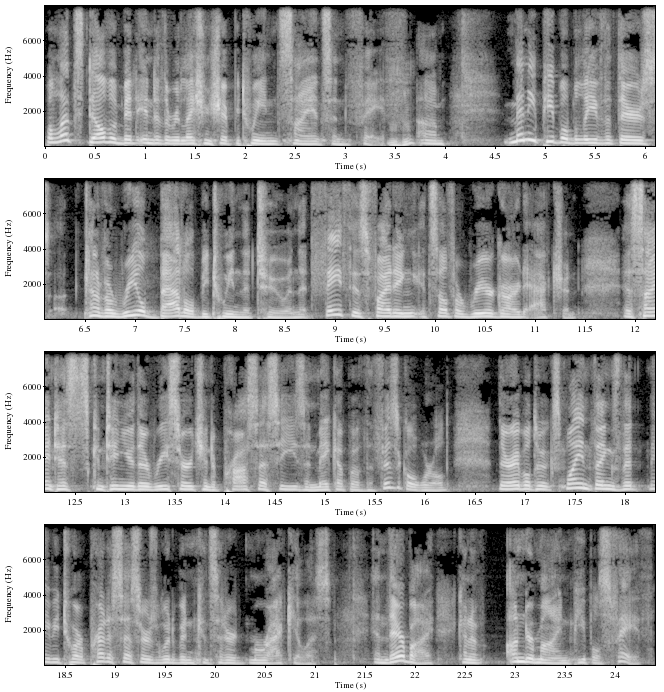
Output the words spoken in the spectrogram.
Well, let's delve a bit into the relationship between science and faith. Mm-hmm. Um, many people believe that there's kind of a real battle between the two, and that faith is fighting itself a rearguard action. As scientists continue their research into processes and makeup of the physical world, they're able to explain things that maybe to our predecessors would have been considered miraculous, and thereby kind of undermine people's faith.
